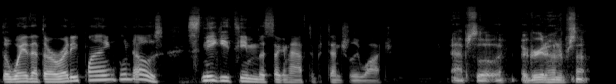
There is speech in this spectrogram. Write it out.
the way that they're already playing. Who knows? Sneaky team in the second half to potentially watch. Absolutely. Agreed 100%.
